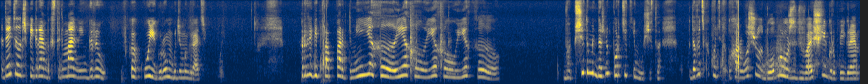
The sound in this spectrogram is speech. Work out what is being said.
А давайте лучше поиграем в экстремальную игру. В какую игру мы будем играть? Прыгать по партам. Ехал, ехал, ехал, ехал. Вообще-то мы не должны портить имущество. Давайте какую-нибудь хорошую, добрую, развивающую игру поиграем.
